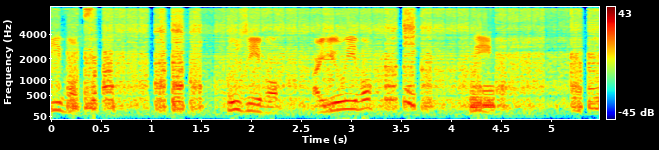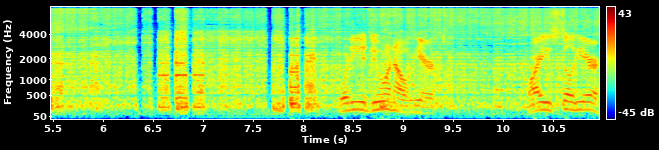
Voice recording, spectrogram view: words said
evil. Who's evil? Are you evil? Me. What are you doing out here? Why are you still here?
